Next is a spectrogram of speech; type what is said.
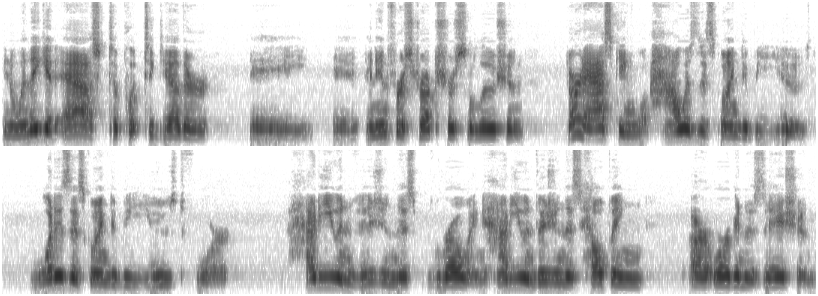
you know, when they get asked to put together a, a, an infrastructure solution, start asking, how is this going to be used? What is this going to be used for? How do you envision this growing? How do you envision this helping our organization?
